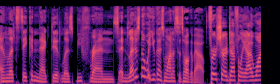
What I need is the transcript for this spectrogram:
and let's stay connected. Let's be friends, and let us know what you guys want us to talk about. For sure, definitely. I want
